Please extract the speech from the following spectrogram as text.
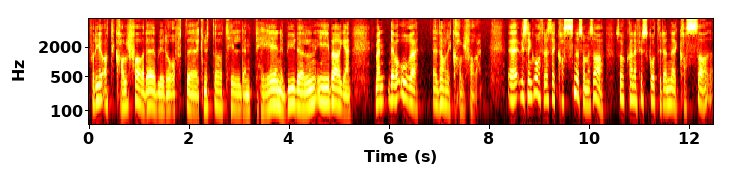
Fordi at Kalfaret det blir da ofte knytta til den pene bydelen i Bergen. Men det var ordet, navnet Kalfaret. Eh, hvis en går til disse kassene, som jeg sa, så kan jeg først gå til denne kassa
